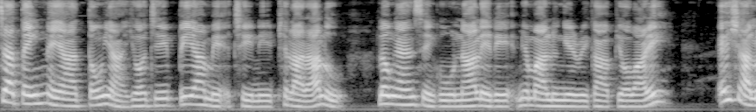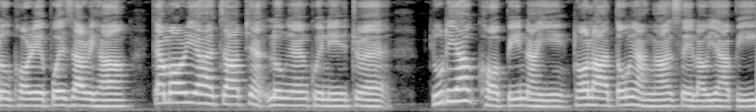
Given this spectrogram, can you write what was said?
ကျပ်သိန်း200 300ရော်ကြေးပေးရမယ့်အခြေအနေဖြစ်လာတာလို့လုပ်ငန်းစဉ်ကိုနားလည်တဲ့မြန်မာလူငယ်တွေကပြောပါတယ်။ HR လို့ခေါ်တဲ့ပွဲစားတွေဟာကမ္ဘောဒီးယားကြားဖြတ်လုပ်ငန်းခွင်တွေအတွက်လူတစ်ယောက်ခေါ်ပေးနိုင်ရင်ဒေါ်လာ350လောက်ရပြီး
